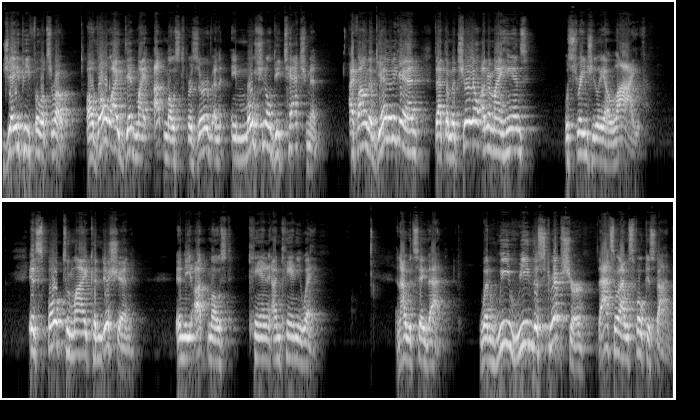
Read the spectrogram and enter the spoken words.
J.P. Phillips wrote, Although I did my utmost to preserve an emotional detachment, I found again and again that the material under my hands was strangely alive. It spoke to my condition in the utmost can, uncanny way. And I would say that when we read the scripture, that's what I was focused on.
